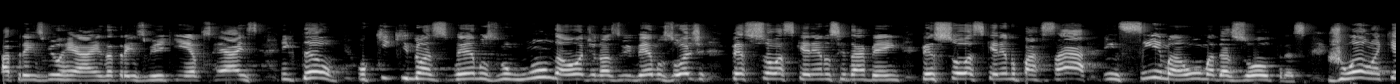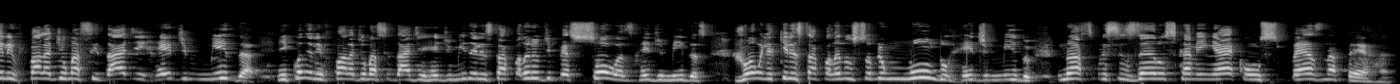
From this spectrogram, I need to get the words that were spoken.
a R$ 3.000, a R$ 3.500. Então, o que, que nós vemos no mundo onde nós vivemos hoje? Pessoas querendo se dar bem, pessoas querendo passar em cima uma das outras. João aqui ele fala de uma cidade redimida. E quando ele fala de uma cidade redimida, ele está falando de pessoas redimidas. João ele, aqui ele está falando sobre um mundo redimido. Nós precisamos caminhar com os pés na terra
